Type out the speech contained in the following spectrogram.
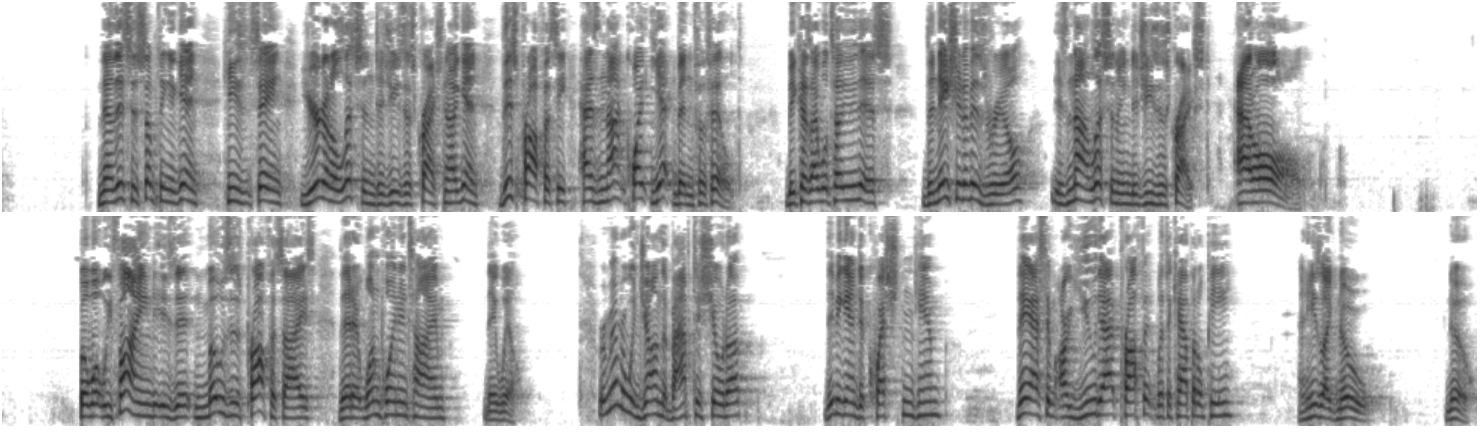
Now this is something again, he's saying you're going to listen to Jesus Christ. Now again, this prophecy has not quite yet been fulfilled. Because I will tell you this, the nation of Israel is not listening to Jesus Christ at all. But what we find is that Moses prophesies that at one point in time they will. Remember when John the Baptist showed up? They began to question him. They asked him, are you that prophet with a capital P? And he's like, no, no.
